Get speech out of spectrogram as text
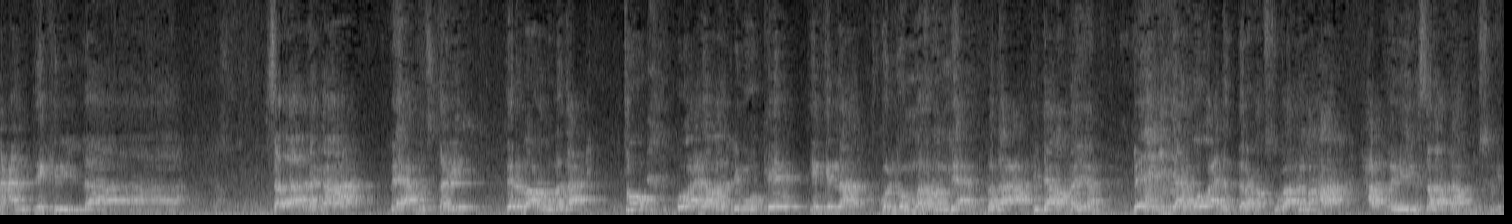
عن ذكر الله. صلاتك بيع مستري در بارو بدع تو وعد بالموكي يمكن كلهم من بيع بدع تجارة يعني بيع يعني وعد الدرك السجارة ما حبه هي صلاة عبد المسلم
